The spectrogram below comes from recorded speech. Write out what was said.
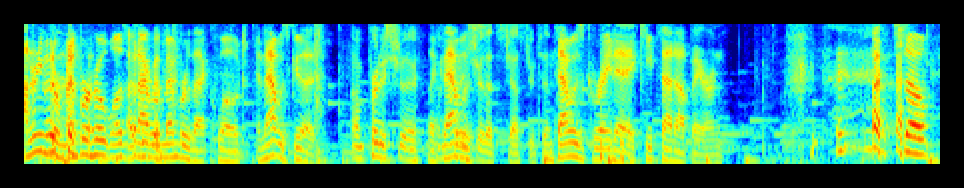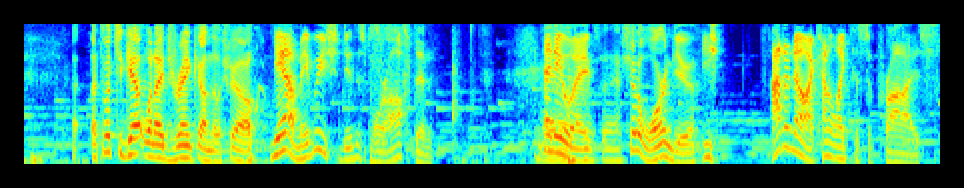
I don't even remember who it was, but I, that's- remember that quote, and that was good. I'm pretty sure. Like I'm that pretty was- sure that's Chesterton. That was great A. Keep that up, Aaron. so That's what you get when I drink on the show. yeah, maybe we should do this more often. I Anyway, was I should have warned you. you sh- I don't know. I kind of like the surprise.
